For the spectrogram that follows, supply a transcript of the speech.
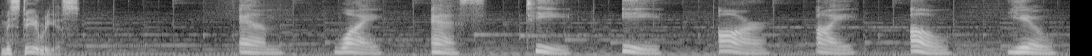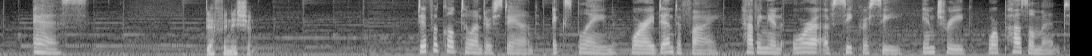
Mysterious. M Y S T E R I O U S. Definition Difficult to understand, explain, or identify, having an aura of secrecy, intrigue, or puzzlement.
